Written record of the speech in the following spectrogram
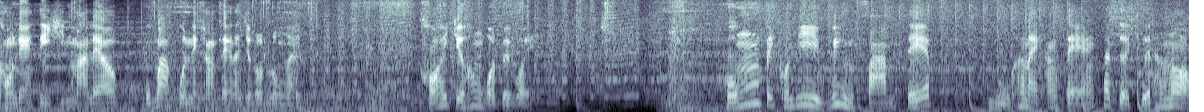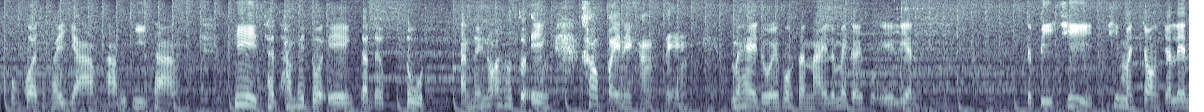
ของแดงสี่ชิ้นมาแล้ว ผมว่าคนในคลังแสงน่าจะลดลงนะ ขอให้เจอห้องบอดบ่อยๆ ผมเป็นคนที่วิ่งฟาร์มเซฟอยู่ข้างในคลังแสง ถ้าเกิดเกิดข้างนอก ผมก็จะพยายามหาวิธีทาง ที่จะทำให้ตัวเองกระเดิบตูดอันน้อยๆของตัวเองเข้าไปในคลังแสง ไม่ให้โดยพวกสไนหรือไม่เกิดพวกเอเลี่ยนสปีชีที่มันจ้องจะเล่น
